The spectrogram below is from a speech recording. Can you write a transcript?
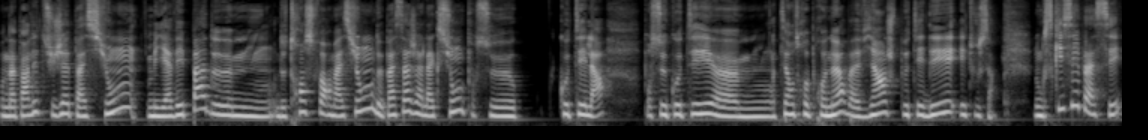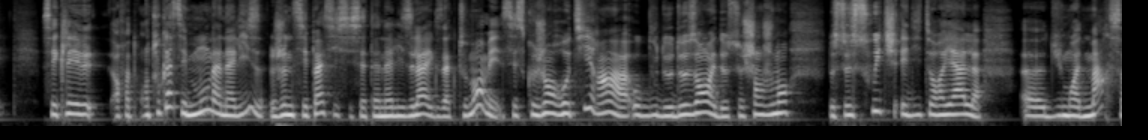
on a parlé de sujets passion, mais il n'y avait pas de, de transformation, de passage à l'action pour ce côté-là, pour ce côté euh, t'es entrepreneur, bah viens, je peux t'aider et tout ça. Donc ce qui s'est passé, c'est que les, enfin, en tout cas, c'est mon analyse. Je ne sais pas si c'est cette analyse-là exactement, mais c'est ce que j'en retire hein, au bout de deux ans et de ce changement, de ce switch éditorial euh, du mois de mars.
